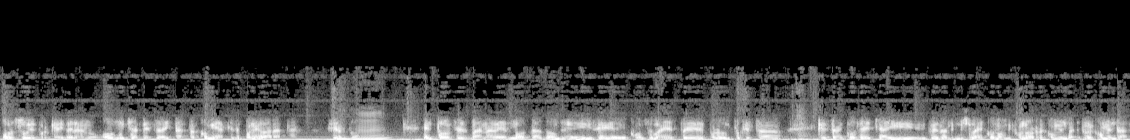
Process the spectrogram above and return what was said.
o sube porque hay verano. O muchas veces hay tanta comida que se pone barata, ¿cierto? Entonces van a haber notas donde dice eh, consuma este producto que está que está en cosecha y puede salir mucho más económico, ¿no? Recomendar. recomendar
